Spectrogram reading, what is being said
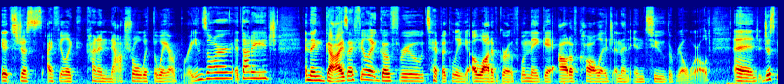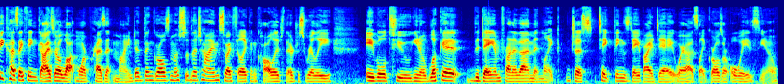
it's just I feel like kind of natural with the way our brains are at that age. And then guys, I feel like go through typically a lot of growth when they get out of college and then into the real world. And just because I think guys are a lot more present minded than girls most of the time, so I feel like in college they're just really able to, you know, look at the day in front of them and like just take things day by day whereas like girls are always, you know,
